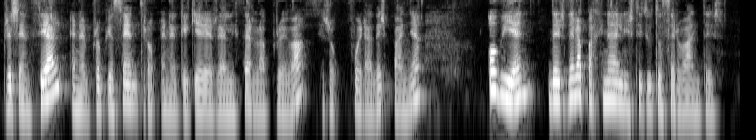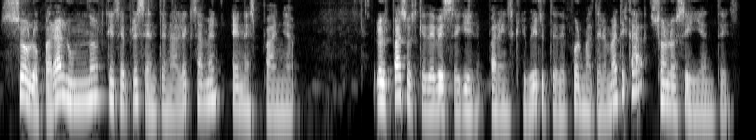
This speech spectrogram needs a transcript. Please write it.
Presencial, en el propio centro en el que quieres realizar la prueba, eso fuera de España, o bien desde la página del Instituto Cervantes, solo para alumnos que se presenten al examen en España. Los pasos que debes seguir para inscribirte de forma telemática son los siguientes.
